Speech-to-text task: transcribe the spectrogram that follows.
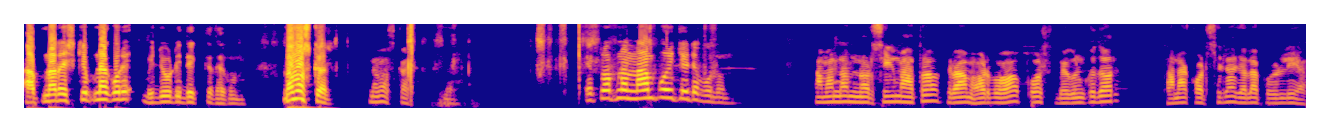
আপনারা স্কিপ না করে ভিডিওটি দেখতে থাকুন। নমস্কার। নমস্কার। একটু আপনার নাম পরিচয়টা বলুন। আমার নাম নরসিং মাহাতো গ্রাম হরবহ পোস্ট বেগুনকুদর থানা কটশিলা জেলা পুরুলিয়া।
